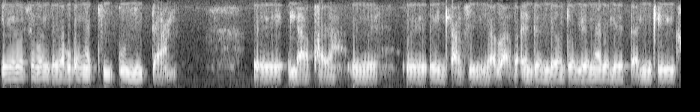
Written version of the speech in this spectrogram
eh bese kwenzeka kube ngathi kuyidamu eh lapha eh enhlanzini yababa. And then leyo nto lena ke le dala inkinga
